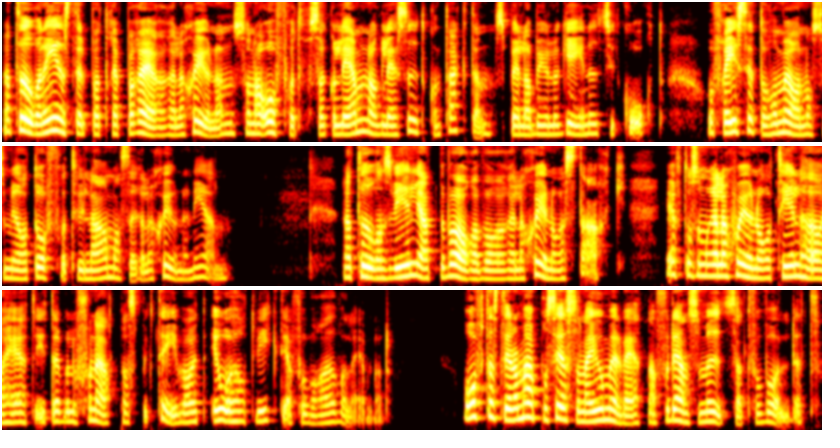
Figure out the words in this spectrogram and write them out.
Naturen är inställd på att reparera relationen, så när offret försöker lämna och glesa ut kontakten spelar biologin ut sitt kort och frisätter hormoner som gör att offret vill närma sig relationen igen. Naturens vilja att bevara våra relationer är stark eftersom relationer och tillhörighet i ett evolutionärt perspektiv varit oerhört viktiga för vår överlevnad. Oftast är de här processerna omedvetna för den som är utsatt för våldet.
